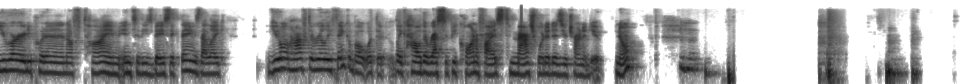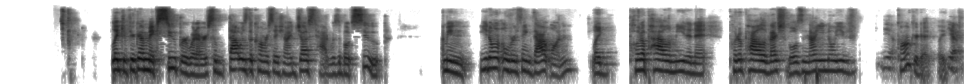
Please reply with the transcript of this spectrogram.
you've already put in enough time into these basic things that like you don't have to really think about what the like how the recipe quantifies to match what it is you're trying to do you know Mhm. like if you're going to make soup or whatever so that was the conversation i just had was about soup. I mean you don't overthink that one. Like put a pile of meat in it put a pile of vegetables and now you know you've yeah. conquered it. Like yeah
